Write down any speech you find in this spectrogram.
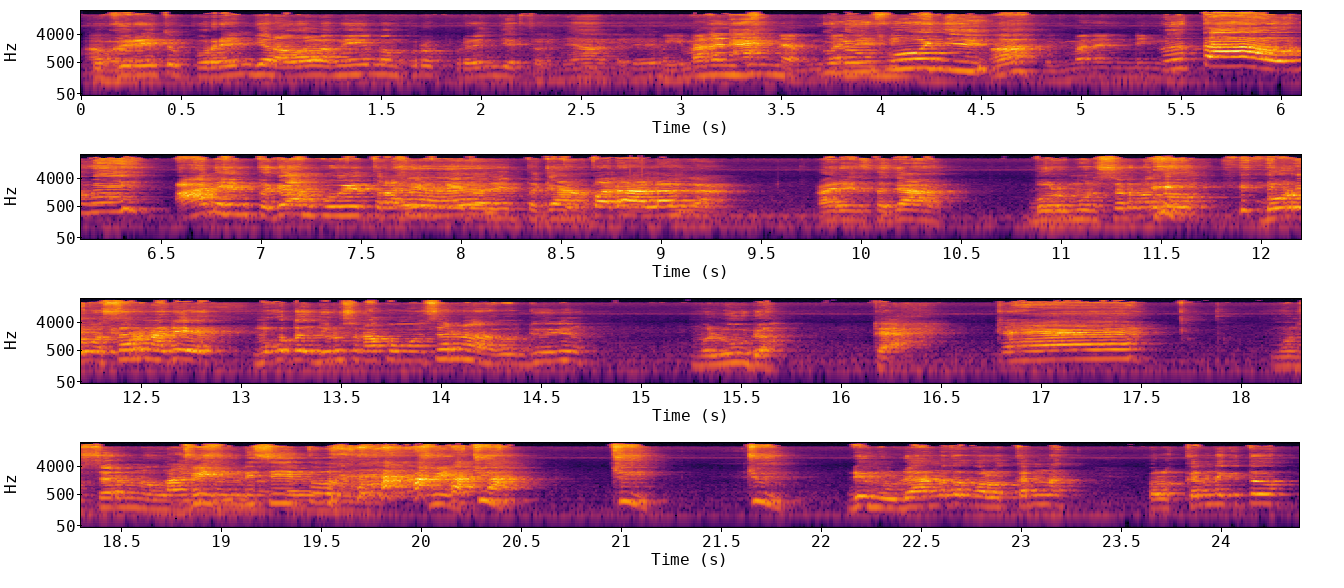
Kukira itu Power Ranger awalnya memang Power Ranger ternyata deh. Bagaimana endingnya? Bagaimana Gunung ending? Fuji. Hah? Bagaimana endingnya? Lu tahu nih. Ada yang tegang pokoknya terakhir nih itu ada yang tegang. Padahal Tegang. Ada yang tegang. Baru monsternya tuh, baru monsternya dia mau kata jurusan apa monsternya? Dia meludah. Dah. Dah. Monsternya Langsung di situ. Cuy, cuy, cuy, cuy. Dia meludah tuh kalau kena, kalau kena gitu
